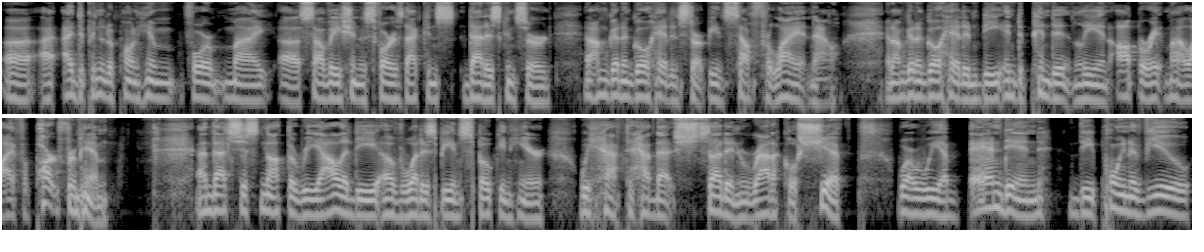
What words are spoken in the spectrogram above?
uh, I, I, depended upon him for my uh, salvation as far as that cons- that is concerned. And I'm going to go ahead and start being self reliant now. And I'm going to go ahead and be independently and operate my life apart from him. And that's just not the reality of what is being spoken here. We have to have that sudden radical shift where we abandon the point of view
